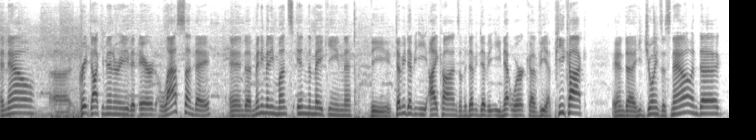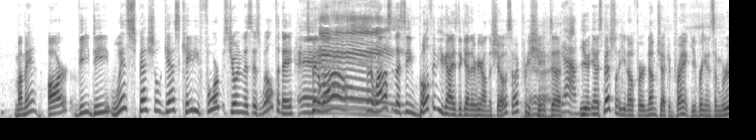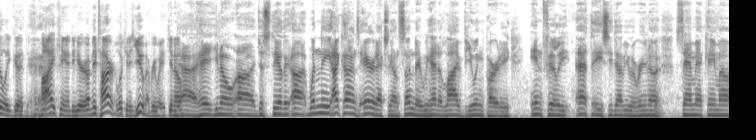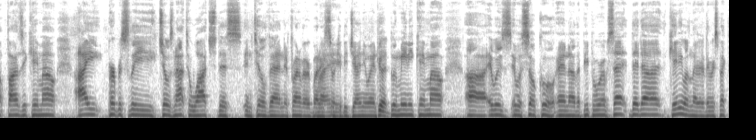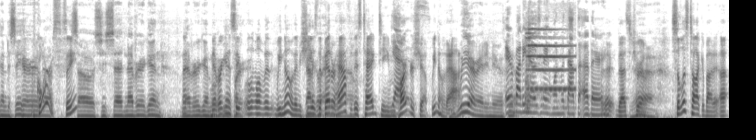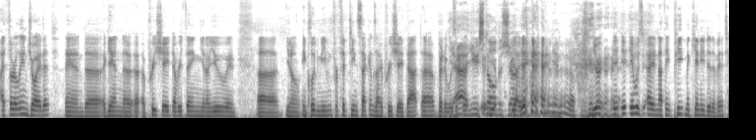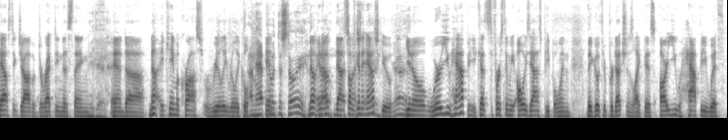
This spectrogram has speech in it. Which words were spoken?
And now, uh, great documentary that aired last Sunday and uh, many, many months in the making. The WWE icons on the WWE network uh, via Peacock. And uh, he joins us now. And uh, my man, RVD, with special guest Katie Forbes joining us as well today. It's been a while. It's been a while since I've seen both of you guys together here on the show, so I appreciate uh, Yeah. you, you know, especially you know for Numchuck and Frank, you're bringing in some really good eye candy here. I mean, tired of looking at you every week, you know. Yeah, hey, you know, uh, just the other uh, when the Icons aired actually on Sunday, we had a live viewing party in Philly at the ECW arena. Sandman came out, Fonzie came out. I purposely chose not to watch this until then in front of everybody, so it could be genuine. Good. Blue Meanie came out. Uh, it was it was so cool, and uh, the people were upset that uh, Katie wasn't there. They were expecting to see her. Of and, course, uh, see? So she said, "Never again, never again, Never again. See, well, well, we know that she Gotta is the better half now. of this tag team Yes. partnership. We know that. We already knew. Everybody knows it ain't one without the other. That's true. Yeah. So let's talk about it. I, I thoroughly enjoyed it, and uh, again, uh, uh, appreciate everything. You know, you, and, uh, you know, including me even for 15 seconds. I appreciate that. Uh, but it was a Yeah, great- you stole the show, Yeah, yeah. No, no, no. It, it- it was, and I think Pete McKinney did a fantastic job of directing this thing. He did. and uh, no, it came across really, really cool. I'm happy And- with the story. no, you and know, I, that's, what I was going to ask you. Yeah. You know, were you happy? Because the first thing we always ask people when they go through productions like this. Are you happy with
